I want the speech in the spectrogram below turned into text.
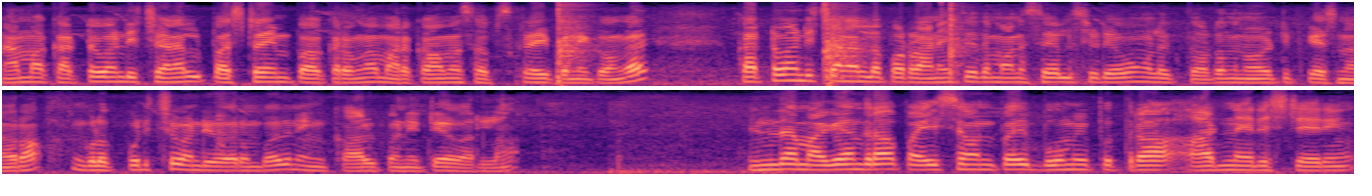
நம்ம கட்டவண்டி சேனல் ஃபஸ்ட் டைம் பார்க்குறவங்க மறக்காமல் சப்ஸ்கிரைப் பண்ணிக்கோங்க. கட்டவண்டி சேனலில் போடுற அனைத்து விதமான சேல்ஸ் வீடியோவும் உங்களுக்கு தொடர்ந்து நோட்டிஃபிகேஷன் வரும். உங்களுக்கு பிடிச்ச வண்டி வரும்போது நீங்கள் கால் பண்ணிகிட்டே வரலாம். இந்த மகேந்திரா five seven five Bhoomi Putra ordinary steering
